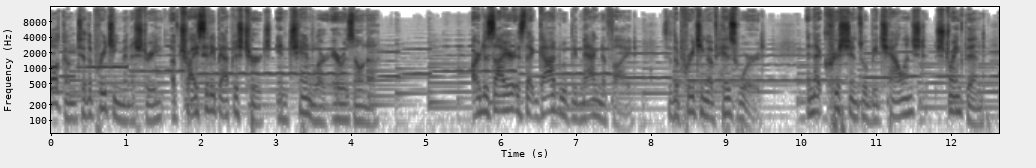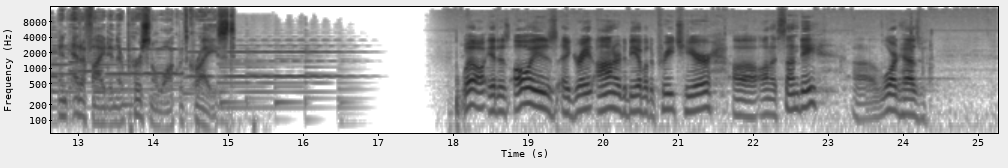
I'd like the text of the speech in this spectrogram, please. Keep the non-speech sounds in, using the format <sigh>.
Welcome to the preaching ministry of Tri City Baptist Church in Chandler, Arizona. Our desire is that God would be magnified through the preaching of His Word, and that Christians would be challenged, strengthened, and edified in their personal walk with Christ. Well, it is always a great honor to be able to preach here uh, on a Sunday. Uh, Lord has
